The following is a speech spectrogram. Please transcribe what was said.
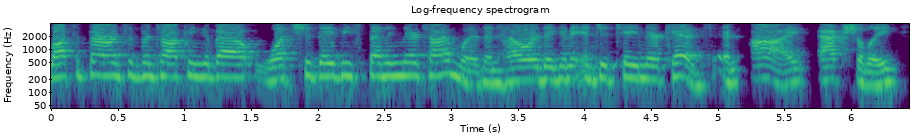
Lots of parents have been talking about what should they be spending their time with and how are they going to entertain their kids. And I actually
